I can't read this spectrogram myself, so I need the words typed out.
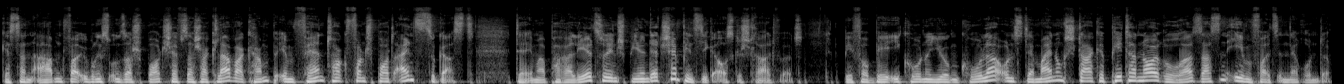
Gestern Abend war übrigens unser Sportchef Sascha Klaverkamp im Fan-Talk von Sport 1 zu Gast, der immer parallel zu den Spielen der Champions League ausgestrahlt wird. BVB-Ikone Jürgen Kohler und der meinungsstarke Peter Neururer saßen ebenfalls in der Runde.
